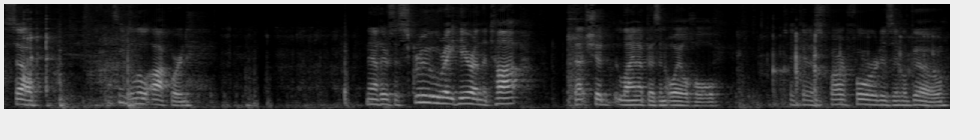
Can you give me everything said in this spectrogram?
So that seems a little awkward. Now there's a screw right here on the top. That should line up as an oil hole. Take it as far forward as it'll go.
